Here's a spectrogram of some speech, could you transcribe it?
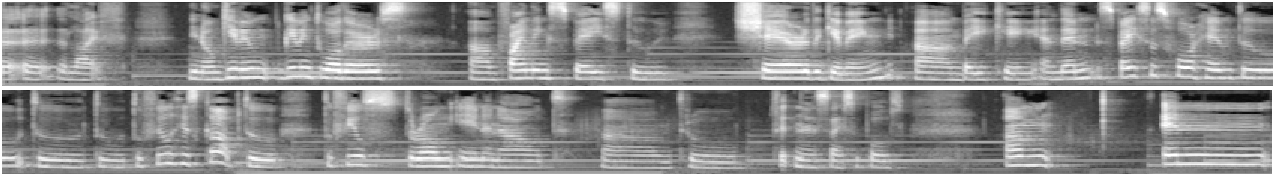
uh, uh, life. You know giving giving to others um, finding space to share the giving um, baking and then spaces for him to to to to fill his cup to to feel strong in and out um, through fitness i suppose. Um, and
